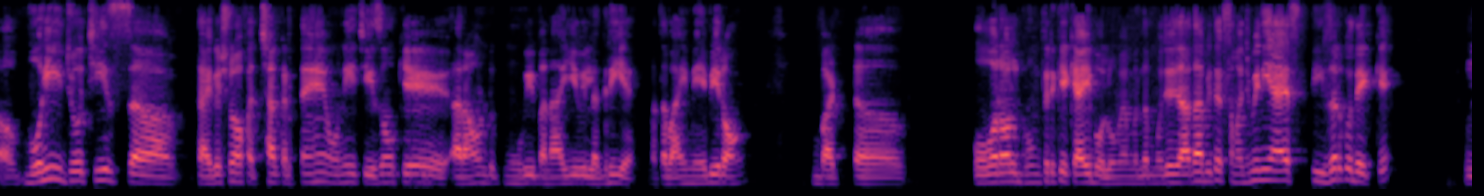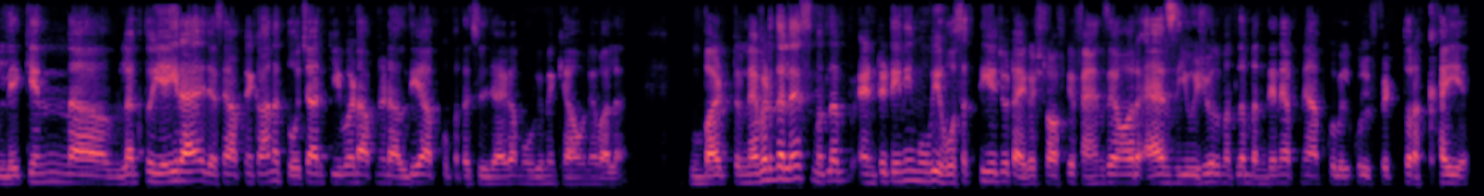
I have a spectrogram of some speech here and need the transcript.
वही जो चीज़ टाइगर श्रॉफ अच्छा करते हैं, उन्हीं चीज़ों के अराउंड मूवी बनाई हुई लग रही है। मतलब I may be wrong but overall घूम फिर के क्या ही बोलूँ मैं मतलब मुझे ज़्यादा अभी तक समझ में नहीं आया इस टीजर को देख के। लेकिन लग तो यही रहा है, जैसे आपने कहा ना दो चार कीवर्ड आपने डाल दिया, आपको पता चल जाएगा मूवी में क्या होने वाला है। बट नेवरदलेस मतलब एंटरटेनिंग मूवी हो सकती है जो टाइगर श्रॉफ के फैंस हैं और एज यूजुअल मतलब बंदे ने अपने आप को बिल्कुल फिट तो रखा ही है।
